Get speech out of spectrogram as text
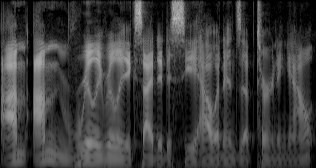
I'm I'm really really excited to see how it ends up turning out.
